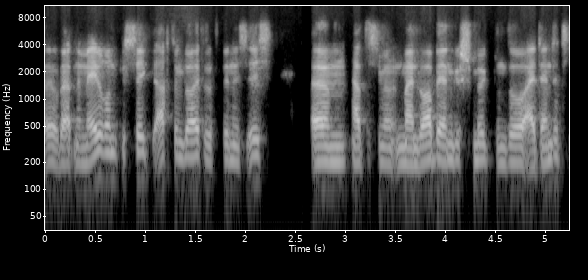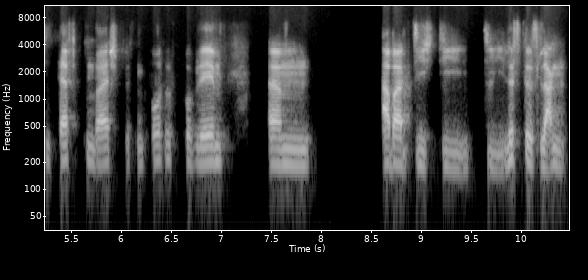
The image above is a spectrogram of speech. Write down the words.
äh, oder hat eine Mail rundgeschickt, Achtung Leute, das bin nicht ich. Ähm, hat sich jemand mit meinen Lorbeeren geschmückt und so. Identity Theft zum Beispiel ist ein großes Problem. Ähm, aber die, die, die Liste ist lang.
